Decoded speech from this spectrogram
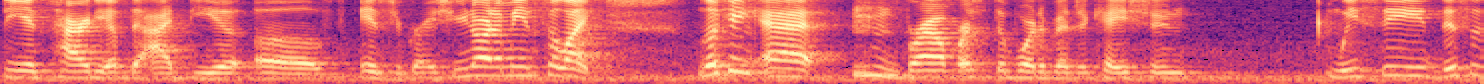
the entirety of the idea of integration. You know what I mean? So like looking at Brown versus the Board of Education, we see this is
